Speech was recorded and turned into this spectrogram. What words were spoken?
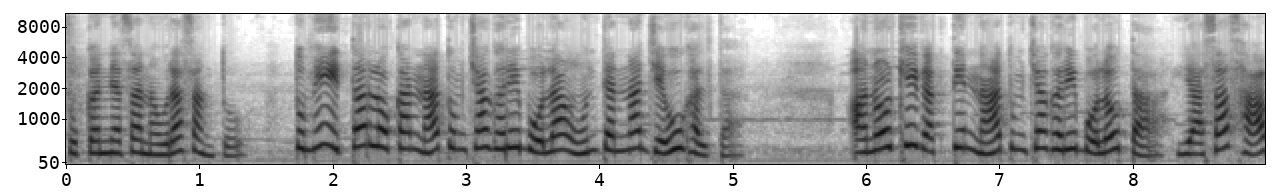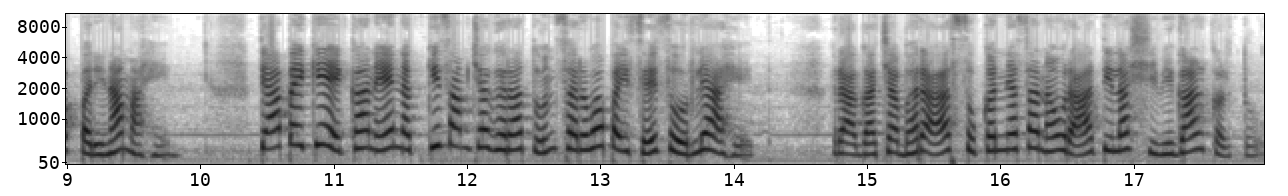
सुकन्याचा नवरा सांगतो तुम्ही इतर लोकांना तुमच्या घरी बोलावून त्यांना जेवू घालता. अनोळखी व्यक्तींना तुमच्या घरी बोलवता याचाच हा परिणाम आहे. त्यापैकी एकाने नक्कीच आमच्या घरातून सर्व पैसे चोरले आहेत. रागाच्या भरात सुकन्याचा नवरा तिला शिवीगाळ करतो.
